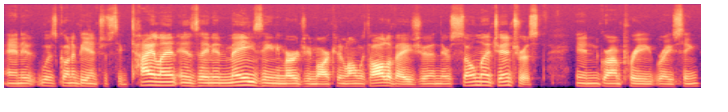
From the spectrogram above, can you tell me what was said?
And it was going to be interesting. Thailand is an amazing emerging market along with all of Asia, and there's so much interest in Grand Prix racing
